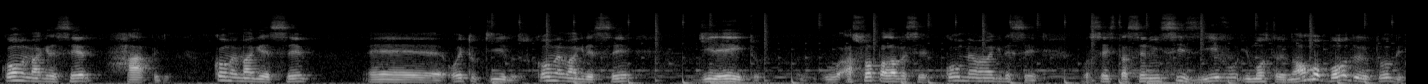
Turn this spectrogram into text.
como emagrecer rápido, como emagrecer é, 8 quilos, como emagrecer direito. A sua palavra vai ser como emagrecer. Você está sendo incisivo e mostrando ao robô do YouTube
